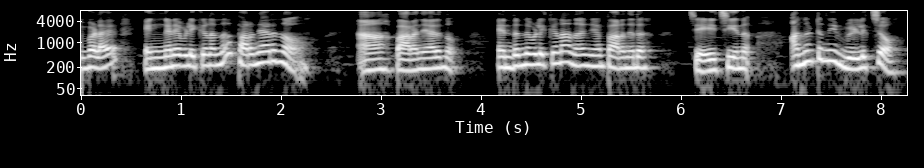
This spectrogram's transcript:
ഇവളെ എങ്ങനെ വിളിക്കണമെന്ന് പറഞ്ഞായിരുന്നോ? ആ പറഞ്ഞായിരുന്നു. എന്തെന്ന് വിളിക്കണമെന്ന് ഞാൻ പറഞ്ഞത്? ചേച്ചിന്ന്. എന്നിട്ട് നീ വിളിച്ചോ?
